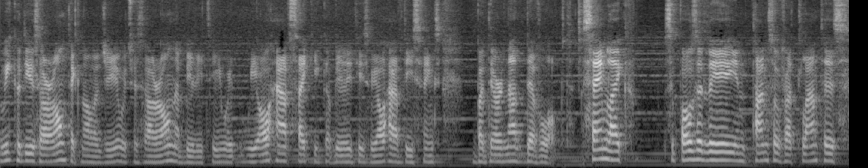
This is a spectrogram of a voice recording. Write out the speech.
we could use our own technology, which is our own ability. We, we all have psychic abilities, we all have these things, but they're not developed. Same like supposedly in times of Atlantis,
